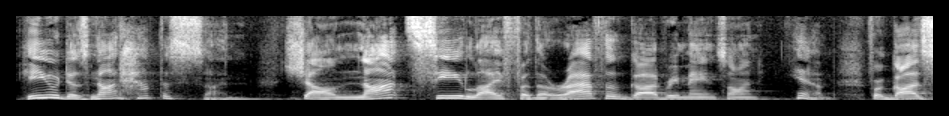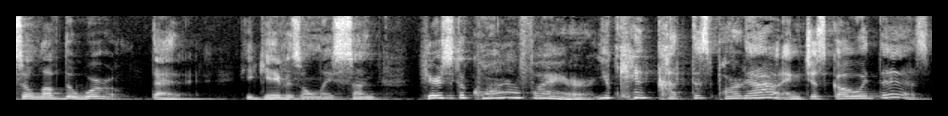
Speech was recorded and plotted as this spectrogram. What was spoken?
He who does not have the Son shall not see life, for the wrath of God remains on him. For God so loved the world that he gave his only son. Here's the qualifier. You can't cut this part out and just go with this.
